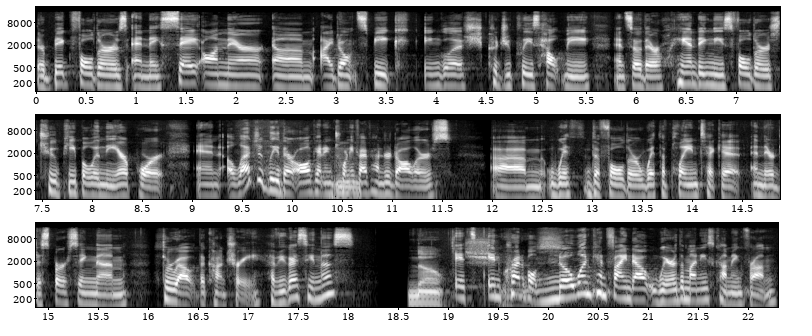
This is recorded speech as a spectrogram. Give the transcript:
They're big folders, and they say on there, um, I don't speak English. Could you please help me? And so they're handing these folders to people in the airport. And allegedly, they're all getting $2,500 um, with the folder, with a plane ticket, and they're dispersing them throughout the country. Have you guys seen this? No. It's incredible. No one can find out where the money's coming from,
